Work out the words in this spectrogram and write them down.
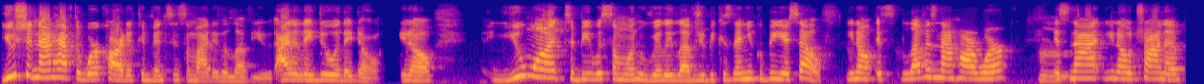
you should not have to work hard at convincing somebody to love you. Either they do or they don't. You know, you want to be with someone who really loves you because then you could be yourself. You know, it's love is not hard work. Mm-hmm. It's not, you know, trying to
